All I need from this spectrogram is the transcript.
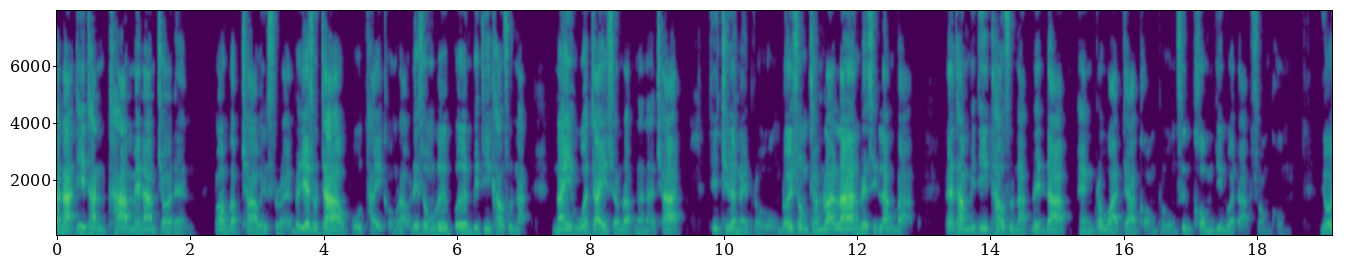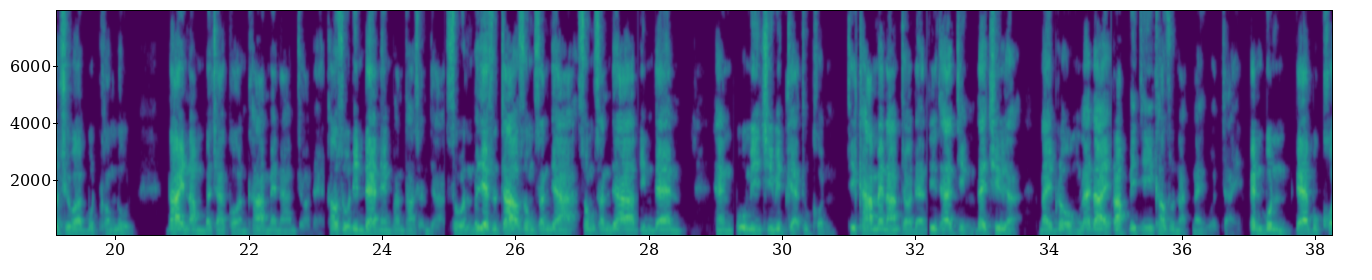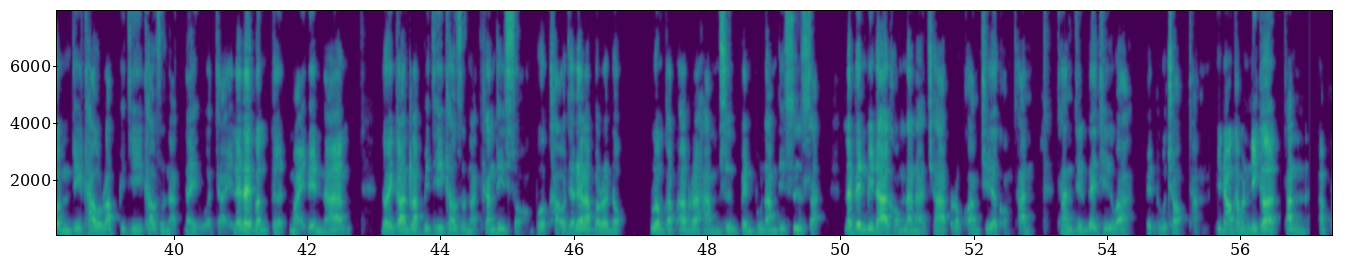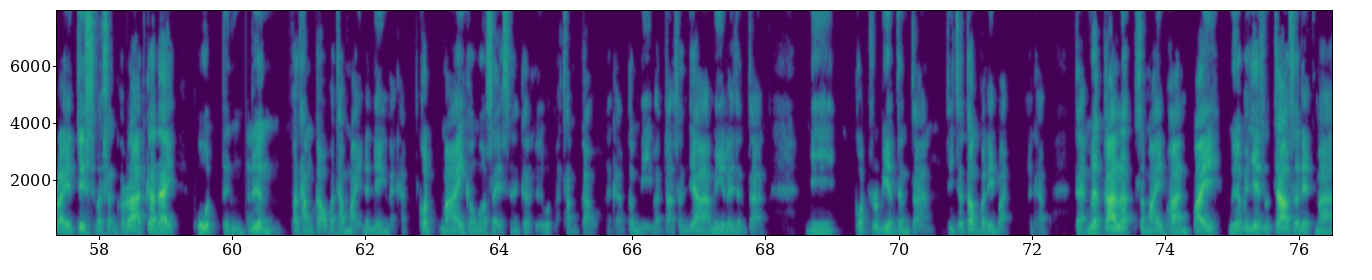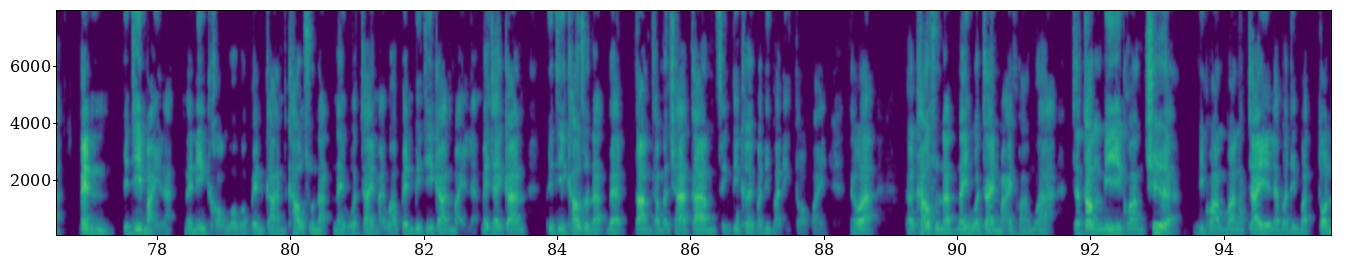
ขณะที่ท่านข้ามแม่น้ำจอร์แดน พร้อมกับชาวอิสราเอลพระเยซูเจ้าผู้ไถ่ของเราได้ทรงรื้อปืนพิธีเข้าสุนัตในหัวใจสำหรับนานาชาติที่เชื่อในพระองค์ โดยทรงชำระล้างด้วยศีลล้างบาป และทำพิธีเข้าสุนัตด้วยดาบแห่งพระวาจาของพระองค์ ซึ่งคมยิ่งกว่าดาบสองคม โยชัวบุตรของนูนได้นำประชากรข้ามแม่น้ำจอแดน เข้าสู่ดินแดนแห่งพันธสัญญา ส่วนพระเยซูเจ้าทรงสัญญา ทรงสัญญาดินแดน แห่งผู้มีชีวิตแก่ทุกคน ที่ข้ามแม่น้ำจอแดนที่แท้จริงได้เชื่อในพระองค์และได้รับพิธีเข้าสุนัตในหัวใจ เป็นบุญแก่บุคคลที่เข้ารับพิธีเข้าสุนัตในหัวใจ และได้บังเกิดใหม่ด้วยน้ำโดยการรับพิธีเข้าสุนัตครั้งที่สองพวกเขาจะได้รับบรดกร่วมกับอับราฮัมซึ่งเป็นผู้นำที่ซื่อสัตย์และเป็นบิดาของนานาชาติเพราะความเชื่อของท่าน ท่านจึงได้ชื่อว่าเป็นผู้ชอบธรรม พี่น้องครับวันนี้ก็ท่านอัปไรติสพระสังฆราชก็ได้พูดถึงเรื่องพระธรรมเก่าพระธรรมใหม่นั่นเองนะครับ กฎหมายของโมเสสนั่นก็คือว่าพระธรรมเก่านะครับ ก็มีพันธสัญญามีอะไรต่างๆ มีกฎระเบียบต่างๆ ที่จะต้องปฏิบัตินะครับ แต่เมื่อการละสมัยผ่านไปเมื่อพระเยซูเจ้าเสด็จมาเป็นพิธีใหม่ละในนี้ของว่าว่าเป็นการเข้าสุนัตในหัวใจหมายว่าเป็นพิธีการใหม่และไม่ใช่การ พิธีเข้าสุนัตแบบตามธรรมชาติตามสิ่งที่เคยปฏิบัติอีกต่อไป แต่ว่าเข้าสุนัตในหัวใจหมายความว่า จะต้องมีความเชื่อ มีความวางใจและปฏิบัติตน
